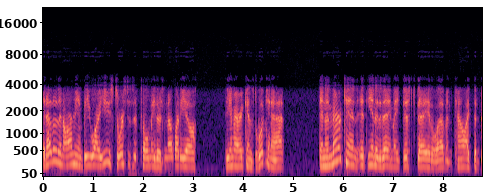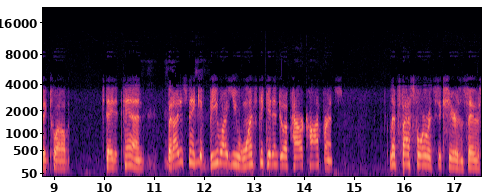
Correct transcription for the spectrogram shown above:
And other than Army and BYU, sources have told me there's nobody else the Americans looking at. And the American, at the end of the day, may just stay at 11, kind of like the Big 12 stayed at 10. But I just think if BYU wants to get into a power conference, let's fast forward six years and say there's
